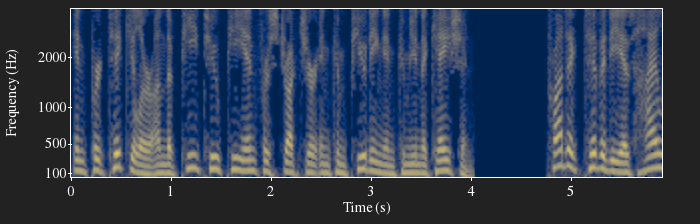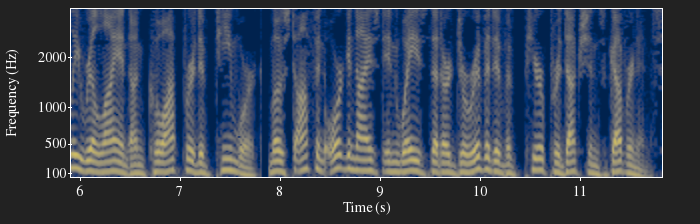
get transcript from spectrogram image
in particular on the P2P infrastructure in computing and communication. Productivity is highly reliant on cooperative teamwork, most often organized in ways that are derivative of peer production's governance.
